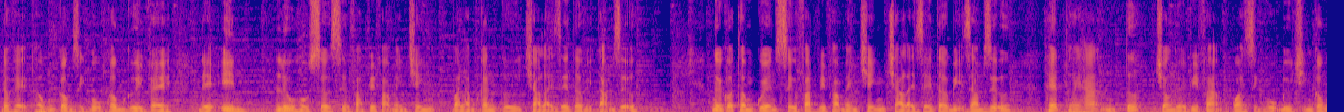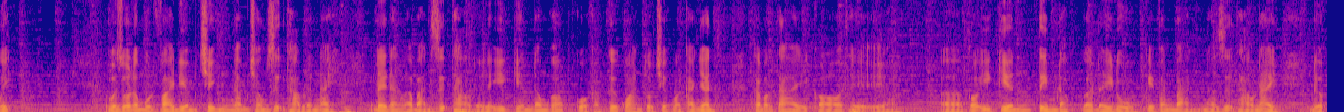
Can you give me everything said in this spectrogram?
được hệ thống cổng dịch vụ công gửi về để in, lưu hồ sơ xử phạt vi phạm hành chính và làm căn cứ trả lại giấy tờ bị tạm giữ người có thẩm quyền xử phạt vi phạm hành chính trả lại giấy tờ bị giam giữ, hết thời hạn tước cho người vi phạm qua dịch vụ bưu chính công ích. Vừa rồi là một vài điểm chính nằm trong dự thảo lần này. Đây đang là bản dự thảo để lấy ý kiến đóng góp của các cơ quan, tổ chức và cá nhân. Các bác tài có thể uh, có ý kiến tìm đọc ờ, đầy đủ cái văn bản uh, dự thảo này được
